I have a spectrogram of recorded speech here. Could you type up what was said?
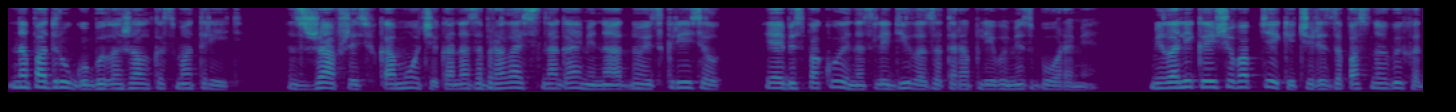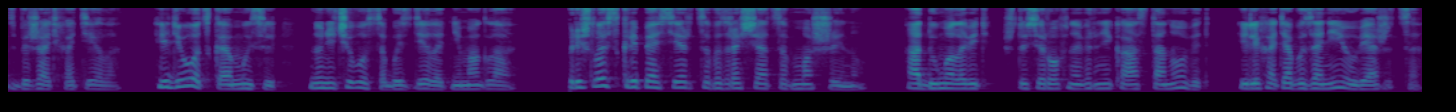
На подругу было жалко смотреть. Сжавшись в комочек, она забралась с ногами на одно из кресел и обеспокоенно следила за торопливыми сборами. Милолика еще в аптеке через запасной выход сбежать хотела. Идиотская мысль, но ничего с собой сделать не могла. Пришлось, скрипя сердце, возвращаться в машину. А думала ведь, что Серов наверняка остановит или хотя бы за ней увяжется.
